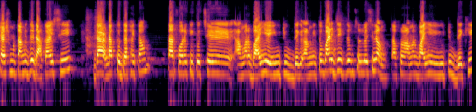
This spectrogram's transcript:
শেষ মতো আমি যে ঢাকা ডাক্তার দেখাইতাম। তারপরে কি করছে, আমার বাইয়ে ইউটিউব দেখে, আমি তো বাড়ি যেতে লইছিলাম তারপর আমার বাইয়ে ইউটিউব দেখি,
